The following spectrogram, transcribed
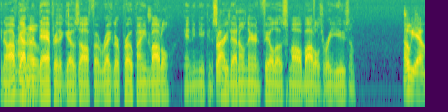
You know, I've I got an adapter that goes off a regular propane bottle, and then you can screw Right. that on there and fill those small bottles, reuse them. Oh yeah,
